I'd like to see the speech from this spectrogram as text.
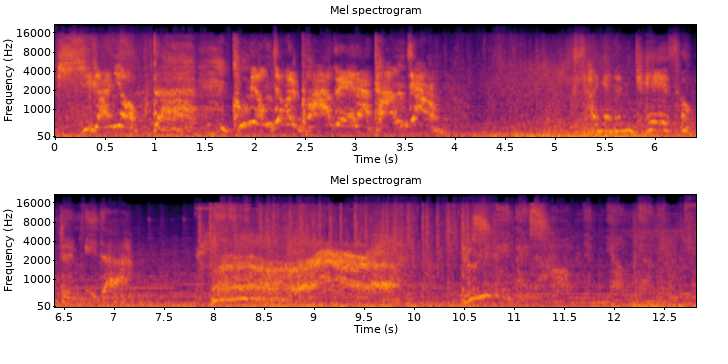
시간이 없다. 구명정을 파괴해라 당장. 사냥은 계속됩니다. 수행할 수 없는 명령입니다.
